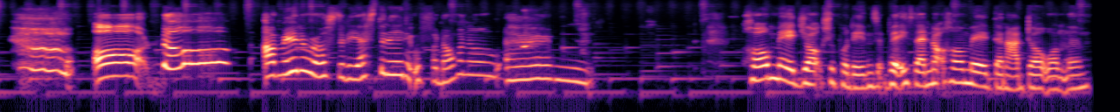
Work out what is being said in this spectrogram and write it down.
oh no! I made a roast dinner yesterday and it was phenomenal. Um, homemade Yorkshire puddings, but if they're not homemade, then I don't want them.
